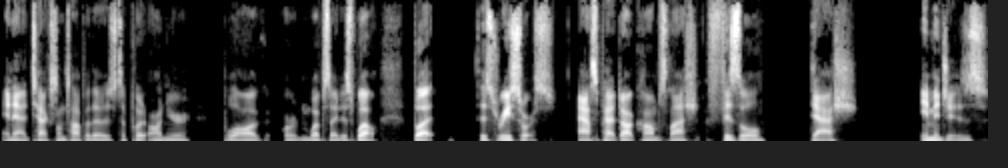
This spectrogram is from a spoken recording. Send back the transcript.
and add text on top of those to put on your blog or website as well. But this resource, askpat.com slash fizzle dash images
